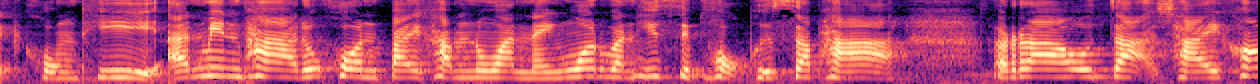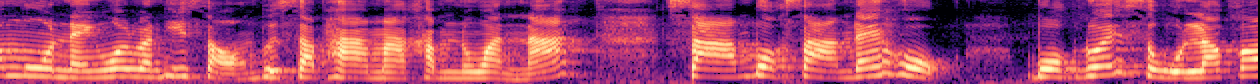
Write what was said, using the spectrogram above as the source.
7 คงที่แอดมินพาทุกคนไปคำนวณในงวดวันที่ 16 พฤษภา เราจะใช้ข้อมูลในงวดวันที่ 2 พฤษภามาคำนวณนนะ3บวก3 ได้ 6 บวกด้วย 0 แล้วก็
